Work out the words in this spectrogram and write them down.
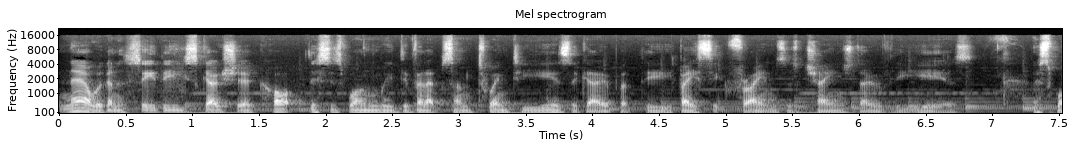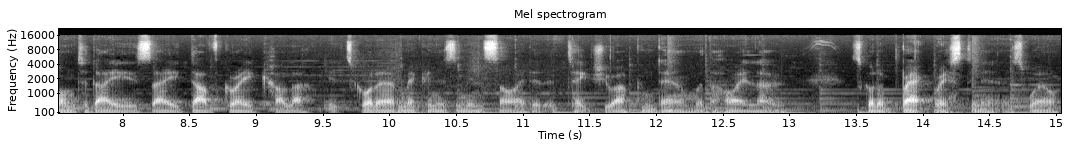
Now we're going to see the Scotia cot. This is one we developed some 20 years ago, but the basic frames have changed over the years. This one today is a dove grey colour. It's got a mechanism inside it that takes you up and down with a high-low. It's got a backrest in it as well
